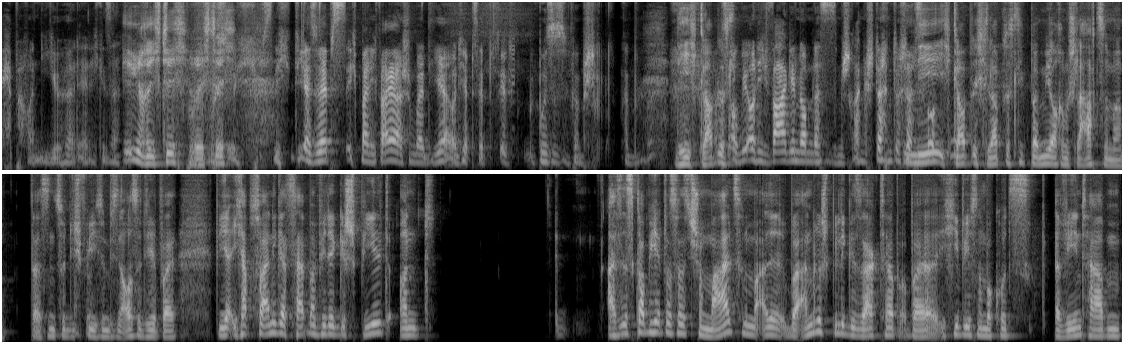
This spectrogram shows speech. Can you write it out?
Ich habe aber nie gehört, ehrlich gesagt. Richtig, richtig. Ich, ich nicht, also selbst, ich meine, ich war ja schon bei dir und ich habe selbst, ich muss es beim Nee, ich glaube, das ich auch nicht wahrgenommen, dass es im Schrank stand oder nee, so. Nee, ich glaube, ich glaube, das liegt bei mir auch im Schlafzimmer. Das sind so die Spiele, die so ein bisschen aussortiert, weil wir, ich habe vor einiger Zeit mal wieder gespielt und also ist, glaube ich, etwas, was ich schon mal zu einem, über andere Spiele gesagt habe, aber hier will ich es nochmal kurz erwähnt haben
